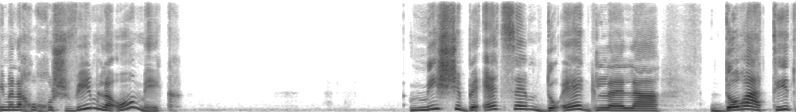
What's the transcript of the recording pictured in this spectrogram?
אם אנחנו חושבים לעומק, מי שבעצם דואג לדור העתיד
